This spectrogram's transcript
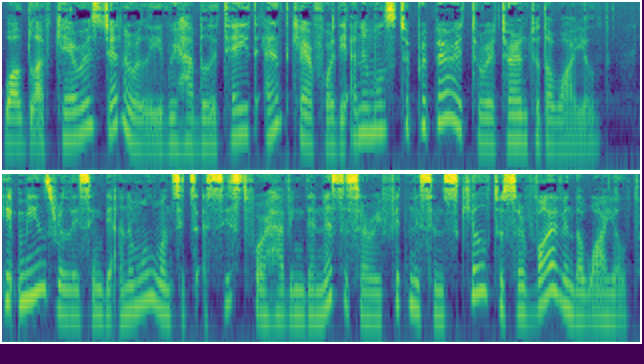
wildlife carers generally rehabilitate and care for the animals to prepare it to return to the wild. It means releasing the animal once it's assessed for having the necessary fitness and skill to survive in the wild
